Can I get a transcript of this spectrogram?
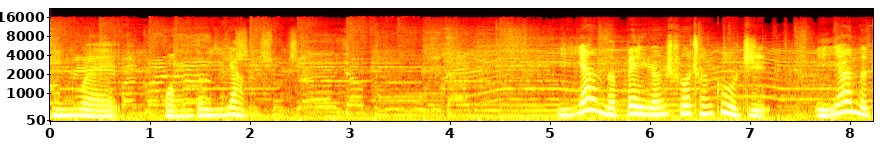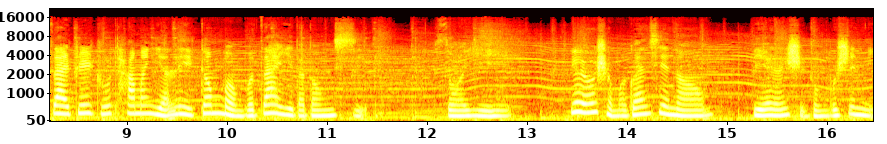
因为我们都一样。一样的被人说成固执，一样的在追逐他们眼里根本不在意的东西，所以又有什么关系呢？别人始终不是你，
